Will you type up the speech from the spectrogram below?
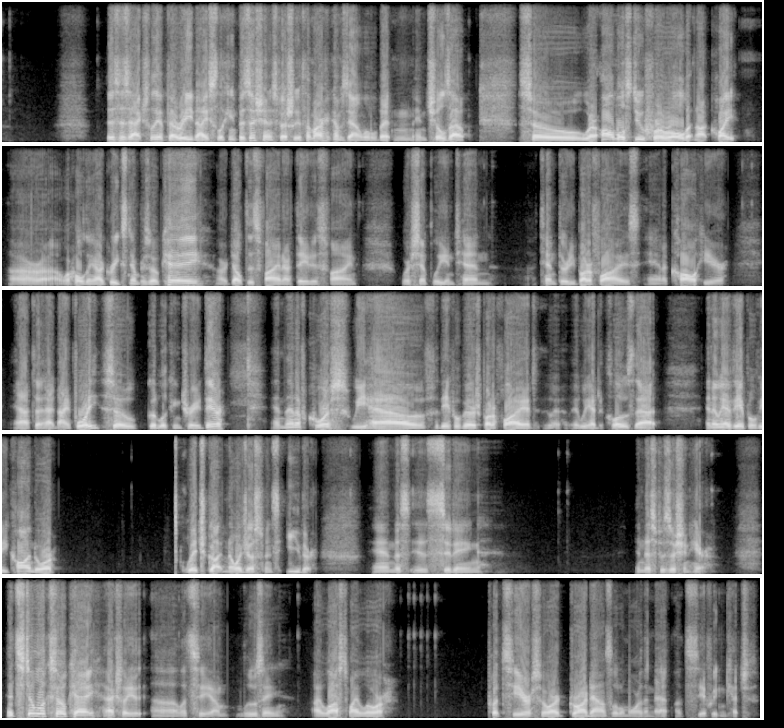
This is actually a very nice looking position, especially if the market comes down a little bit and, and chills out. So we're almost due for a roll, but not quite. Our, uh, we're holding our Greek numbers okay. Our delta is fine. Our theta is fine. We're simply in 10, uh, 1030 butterflies and a call here at, uh, at 940. So good looking trade there. And then of course we have the April bearish butterfly. Uh, we had to close that. And then we have the April V Condor, which got no adjustments either. And this is sitting in this position here. It still looks okay. Actually, uh, let's see. I'm losing. I lost my lower puts here, so our drawdown's a little more than that. Let's see if we can catch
